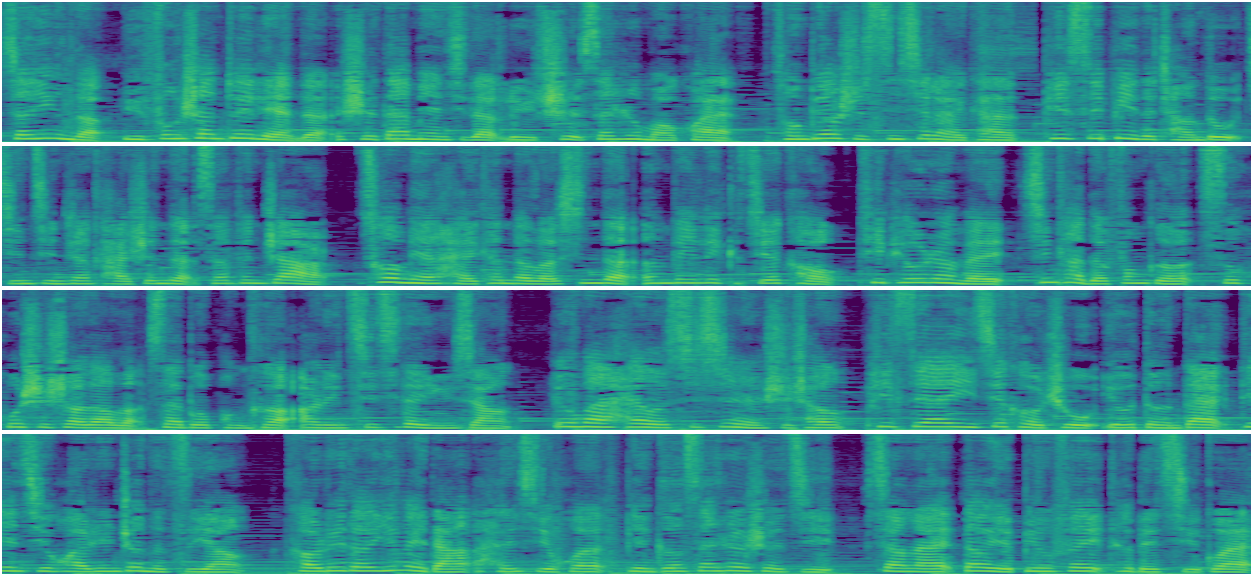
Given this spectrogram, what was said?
相应的，与风扇对脸的是大面积的铝翅散热模块。从标识信息来看，PCB 的长度仅仅占卡身的三分之二。侧面还看到了新的 NVLink 接口。TPU 认为新卡的风格似乎是受到了赛博朋克2077的影响。另外，还有细心人士称，PCIe 接口处有等待电气化认证的字样。考虑到英伟达很喜欢变更散热设计，想来倒也并非特别奇怪。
